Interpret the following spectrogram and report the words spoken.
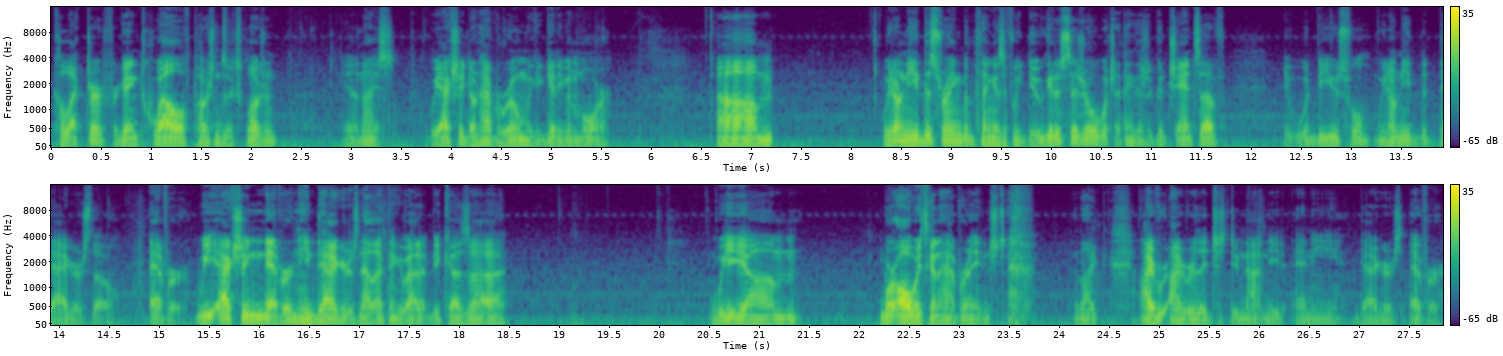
Collector for getting 12 potions of explosion? Yeah, nice. We actually don't have room. We could get even more. Um, we don't need this ring, but the thing is, if we do get a sigil, which I think there's a good chance of, it would be useful. We don't need the daggers, though. Ever. We actually never need daggers, now that I think about it, because, uh... We, um... We're always going to have ranged. like, I, I really just do not need any daggers, ever.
